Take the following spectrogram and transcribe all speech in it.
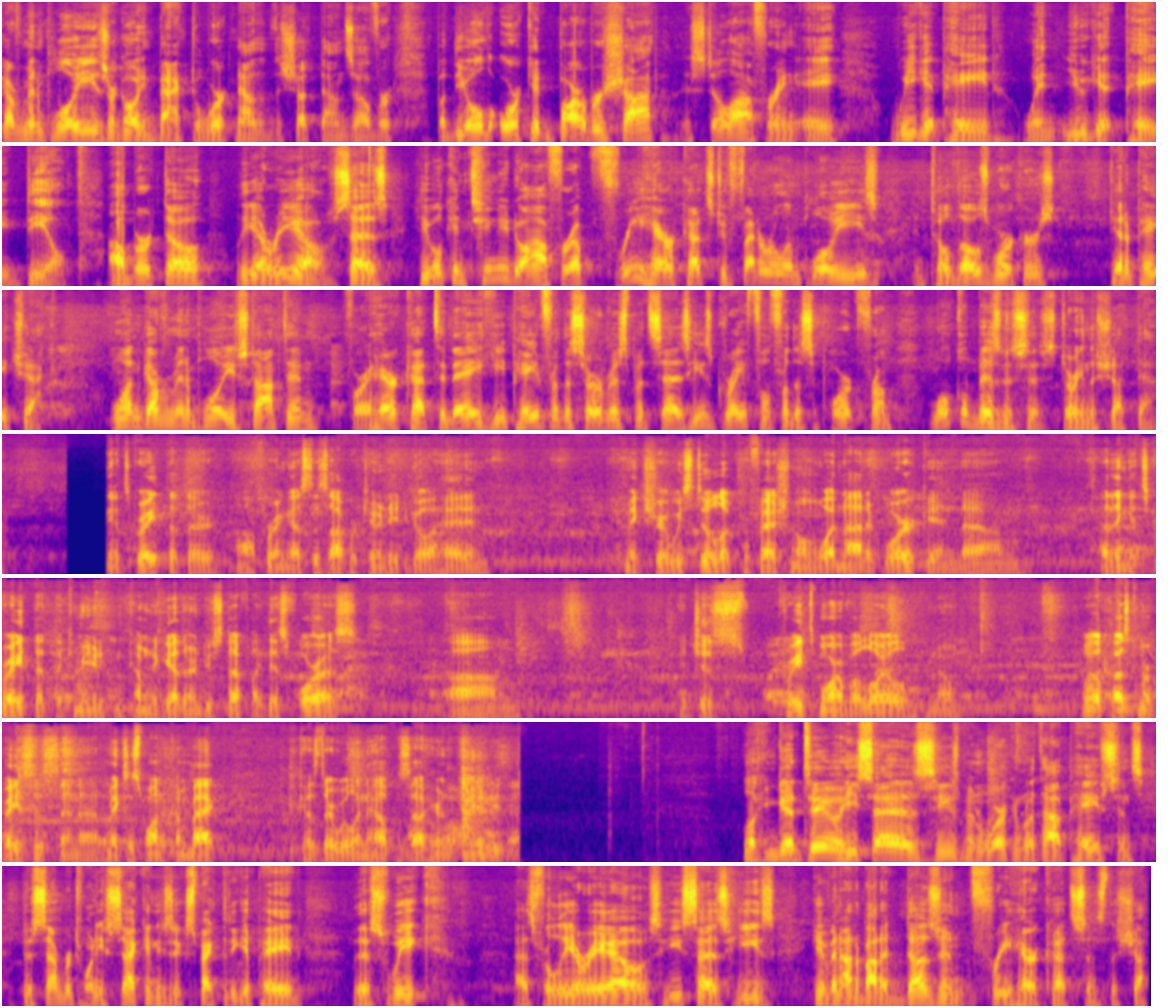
Government employees are going back to work now that the shutdown's over, but the old Orcutt Barber Shop is still offering a we get paid when you get paid deal. Alberto Liario says he will continue to offer up free haircuts to federal employees until those workers get a paycheck. One government employee stopped in for a haircut today. He paid for the service, but says he's grateful for the support from local businesses during the shutdown. It's great that they're offering us this opportunity to go ahead and make sure we still look professional and whatnot at work. And um, I think it's great that the community can come together and do stuff like this for us. Um, it just creates more of a loyal, you know, loyal customer basis and uh, makes us want to come back because they're willing to help us out here in the community. Looking good too. He says he's been working without pay since December 22nd. He's expected to get paid this week. As for Leo Rios, he says he's given out about a dozen free haircuts since the shutdown.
